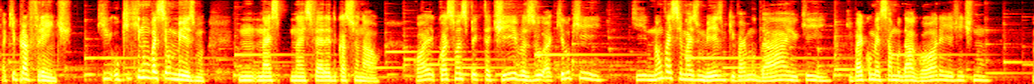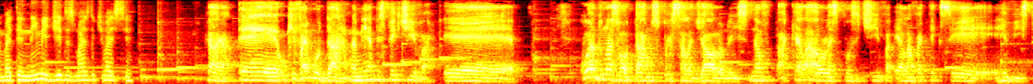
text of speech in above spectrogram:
daqui para frente? Que, o que, que não vai ser o mesmo na, na esfera educacional? Quais, quais são as expectativas? O, aquilo que, que não vai ser mais o mesmo, que vai mudar e que, que vai começar a mudar agora e a gente não, não vai ter nem medidas mais do que vai ser. Cara, é, o que vai mudar, na minha perspectiva, é quando nós voltarmos para a sala de aula, Luiz, não, aquela aula expositiva, ela vai ter que ser revista.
